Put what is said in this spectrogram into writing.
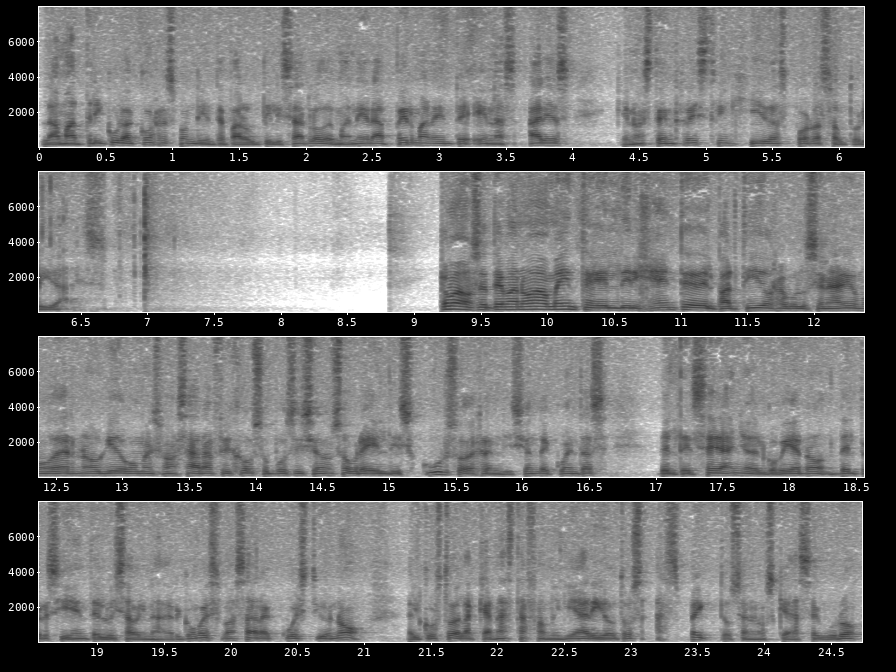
la matrícula correspondiente para utilizarlo de manera permanente en las áreas que no estén restringidas por las autoridades. Tomamos el tema nuevamente. El dirigente del Partido Revolucionario Moderno, Guido Gómez Mazara, fijó su posición sobre el discurso de rendición de cuentas del tercer año del gobierno del presidente Luis Abinader. Gómez Mazara cuestionó el costo de la canasta familiar y otros aspectos en los que aseguró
